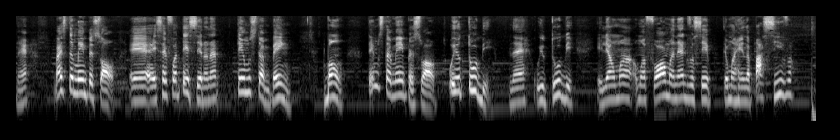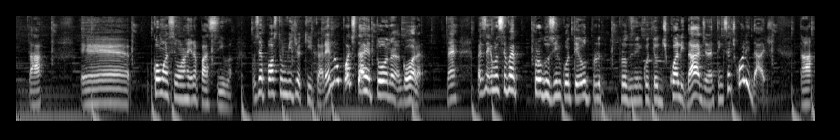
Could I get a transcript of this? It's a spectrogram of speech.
né? Mas também, pessoal, é, essa foi a terceira, né? Temos também, bom, temos também, pessoal, o YouTube, né? O YouTube, ele é uma, uma forma, né, de você ter uma renda passiva, tá? É, como assim uma renda passiva? Você posta um vídeo aqui, cara, ele não pode dar retorno agora, né? Mas aí você vai produzindo conteúdo, produzindo conteúdo de qualidade, né? Tem que ser de qualidade, tá?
